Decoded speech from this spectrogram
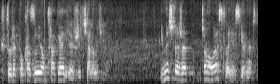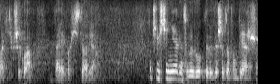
które pokazują tragedię życia ludzi. I myślę, że John Wesley jest jednym z takich przykładów, ta jego historia. Oczywiście nie wiem, co by było, gdyby wyszedł za tą pierwszą.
